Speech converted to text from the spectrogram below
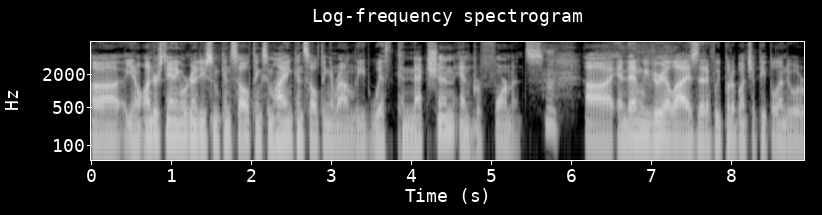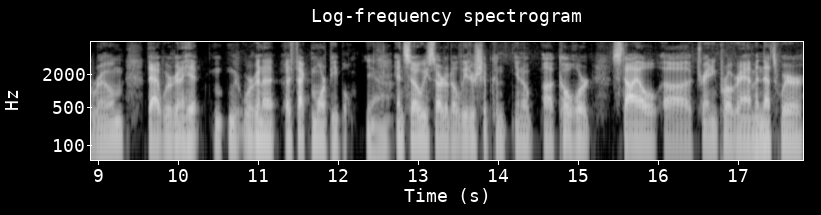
uh, you know, understanding we're going to do some consulting, some high end consulting around lead with connection and performance, uh, and then we realized that if we put a bunch of people into a room, that we're going to hit, we're going to affect more people. Yeah. And so we started a leadership, con- you know, uh, cohort style uh, training program, and that's where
